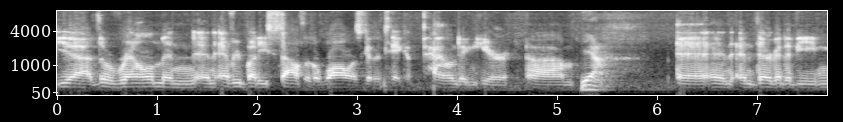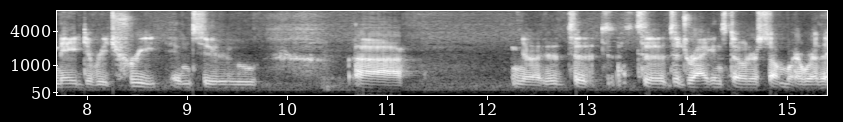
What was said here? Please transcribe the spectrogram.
Yeah, the realm and, and everybody south of the wall is going to take a pounding here. Um, Yeah. And, and they're going to be made to retreat into, uh, you know, to, to, to Dragonstone or somewhere where they.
